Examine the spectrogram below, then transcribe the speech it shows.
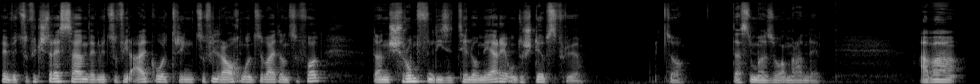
Wenn wir zu viel Stress haben, wenn wir zu viel Alkohol trinken, zu viel rauchen und so weiter und so fort, dann schrumpfen diese Telomere und du stirbst früher. So, das nur mal so am Rande. Aber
